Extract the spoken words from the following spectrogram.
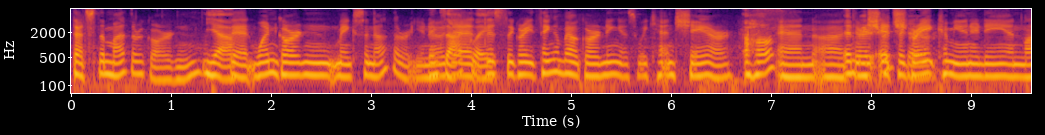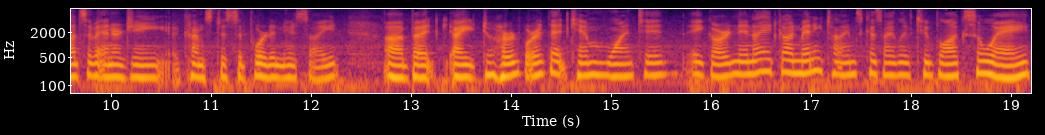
that's the mother garden. Yeah. That one garden makes another. You know. that- Exactly. This the great thing about gardening is we can share. Uh-huh. And, uh, And there- it's a great community, and lots of energy comes to support a new site. Uh, but I heard word that Kim wanted a garden, and I had gone many times because I live two blocks away.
